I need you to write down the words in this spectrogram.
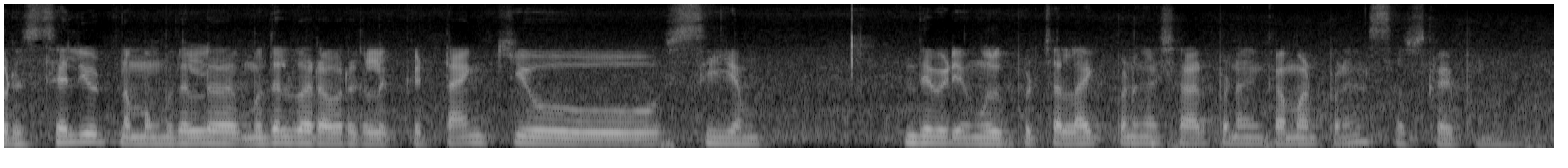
ஒரு செல்யூட் நம்ம முதல்ல முதல்வர் அவர்களுக்கு. தேங்க்யூ சிஎம் இந்த வீடியோ உங்களுக்கு பிடிச்சா லைக் பண்ணுங்கள் ஷேர் பண்ணுங்கள் கமெண்ட் பண்ணுங்கள் சப்ஸ்கிரைப் பண்ணுங்கள்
